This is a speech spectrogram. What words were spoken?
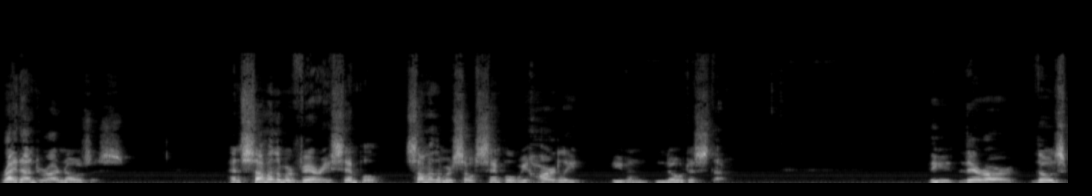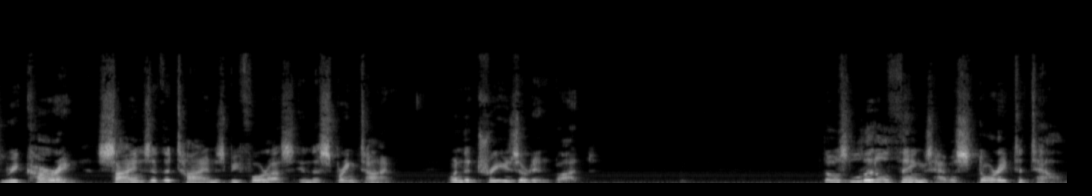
right under our noses. And some of them are very simple. Some of them are so simple we hardly even notice them. The, there are those recurring signs of the times before us in the springtime when the trees are in bud. Those little things have a story to tell,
